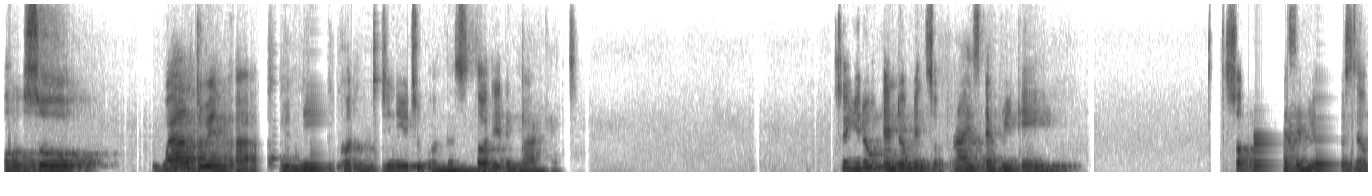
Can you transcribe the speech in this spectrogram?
also, while doing that, you need to continue to understudy the market. So you don't end up in surprise every day, surprising yourself.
